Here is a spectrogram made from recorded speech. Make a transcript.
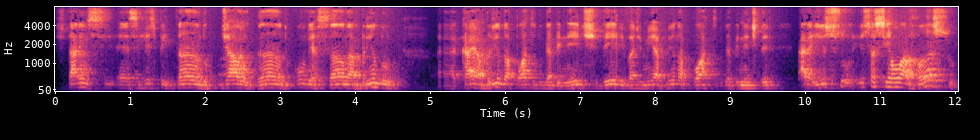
estarem se, é, se respeitando, dialogando, conversando, abrindo é, Caio abrindo a porta do gabinete dele, Vladimir abrindo a porta do gabinete dele. Cara, isso, isso assim é um avanço.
